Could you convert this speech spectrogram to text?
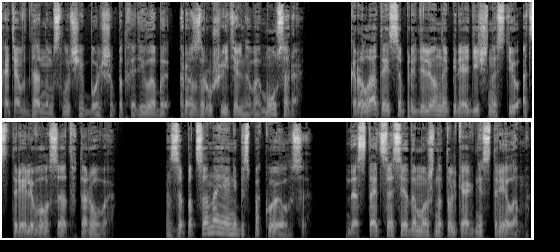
хотя в данном случае больше подходило бы разрушительного мусора, крылатый с определенной периодичностью отстреливался от второго. За пацана я не беспокоился. Достать соседа можно только огнестрелом,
